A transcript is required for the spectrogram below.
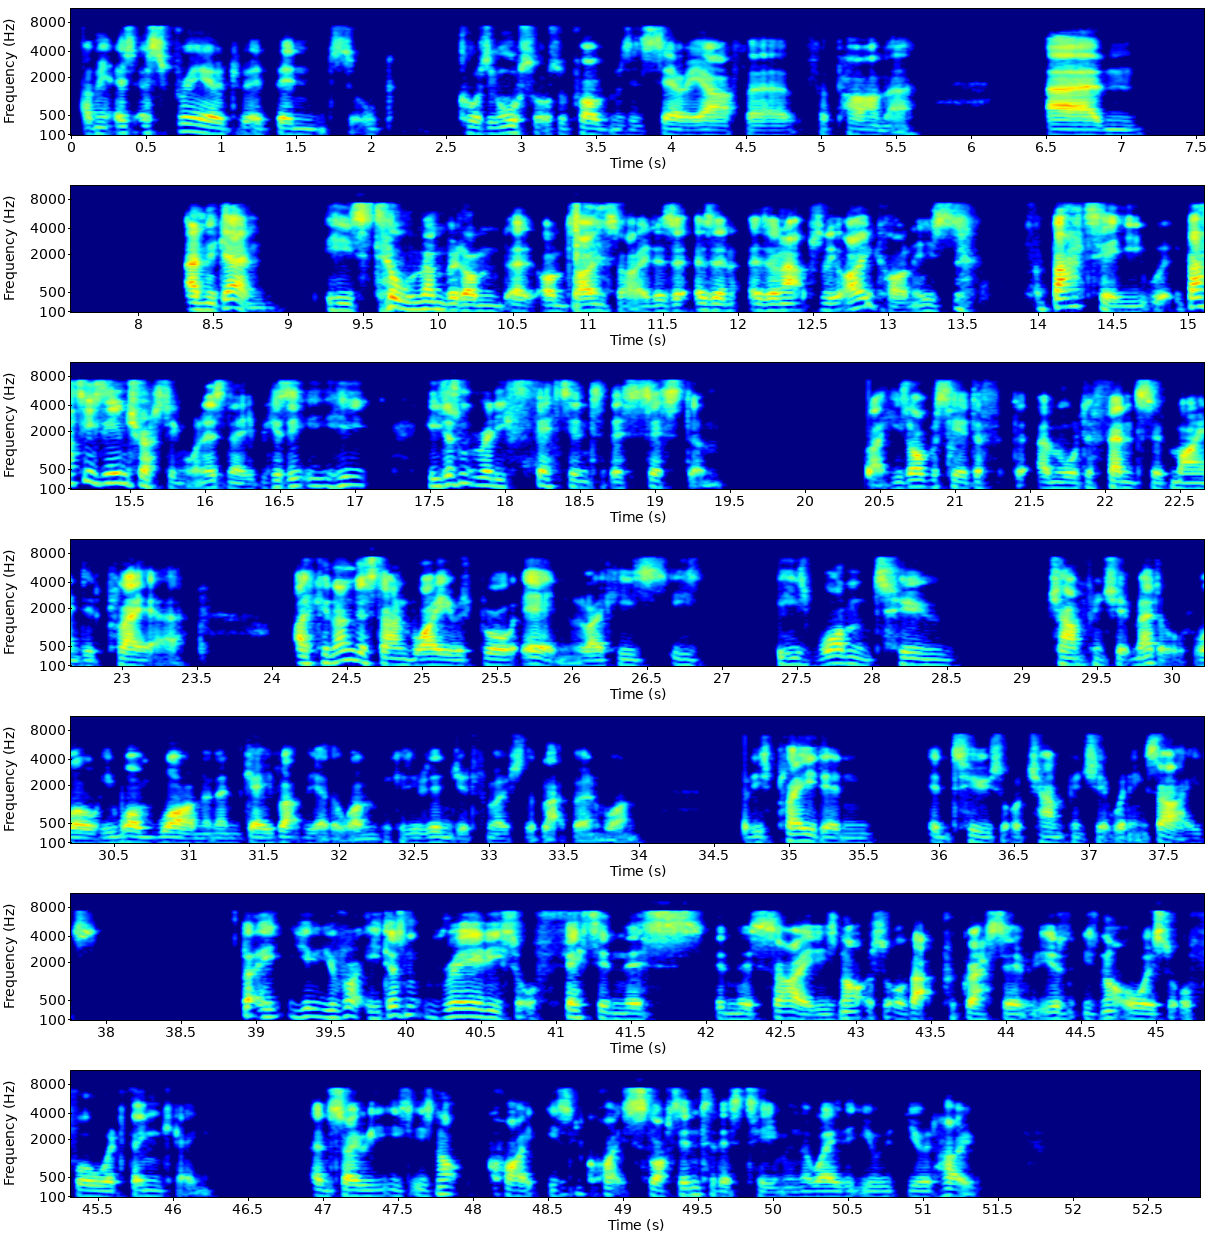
I mean, Asprilla had been sort of causing all sorts of problems in Serie A for for Parma. Um, and again, he's still remembered on uh, on Tyneside as a, as an as an absolute icon. He's Batty. Batty's the interesting one, isn't he? Because he he he doesn't really fit into this system. Like he's obviously a, def- a more defensive minded player. I can understand why he was brought in. Like he's he's he's won two championship medals. Well, he won one and then gave up the other one because he was injured for most of the Blackburn one. But he's played in in two sort of championship winning sides. But he, you, are right. He doesn't really sort of fit in this in this side. He's not sort of that progressive. He's not always sort of forward thinking and so he's, he's not quite he doesn't quite slot into this team in the way that you would you would hope.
